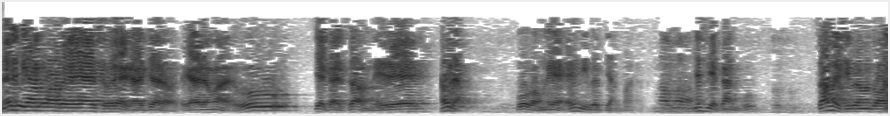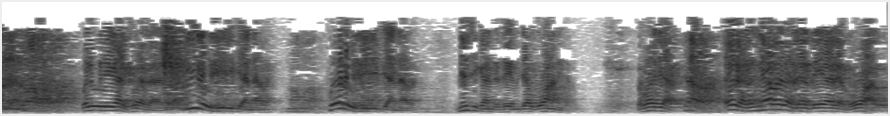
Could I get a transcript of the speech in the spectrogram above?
မျက်စိကံသွားတယ်ဆိုတဲ့အခါကျတော့တရားဓမ္မတို့ကြက်ကစောင့်နေတယ်ဟုတ်လားကိုယ်ကောင်လေးအဲ့ဒီပဲပြန်သွားတာမှန်ပါမျက်စိကန်းကိုစားမရှိပဲမသွားဘူးဘလူတွေကထွက်လာတယ်ပြီးလို့ရှိပြီးပြန်တာပဲမှန်ပါခွေးတွေရှိပြီးပြန်တာပဲမျက်စိကန်းတစ်စိမ်မကြောက်သွားနေတာသဘောကျအဲ့ဒါငါးပြည့်တဲ့သေးရတဲ့ဘဝကို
